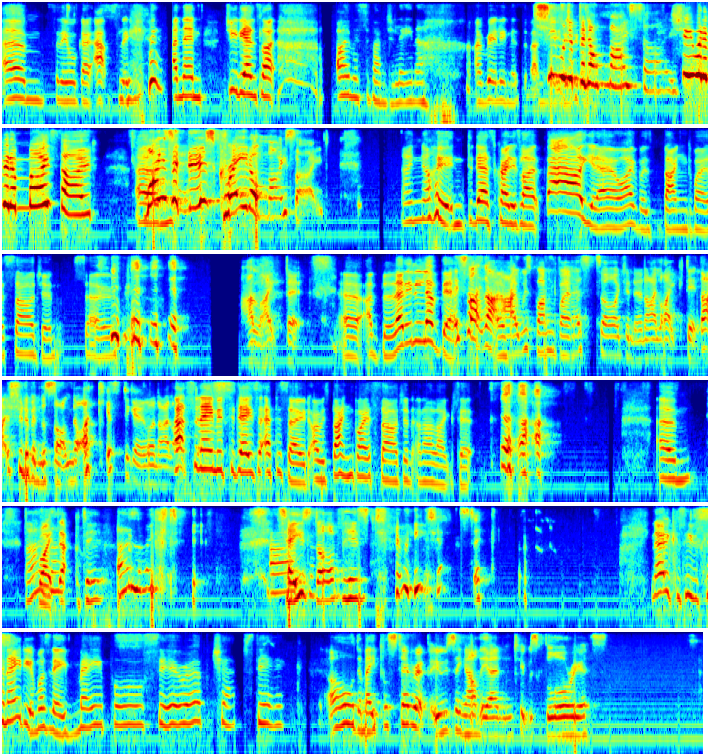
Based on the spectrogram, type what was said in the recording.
Um, so they all go absolutely, and then Julienne's like, I miss Evangelina. I really miss Evangelina. She would have been on my side. She would have been on my side. Why Um, isn't Nurse Crane on my side? I know. And Nurse Crane is like, well, you know, I was banged by a sergeant, so I liked it. uh, I bloody loved it. It's like that. Um, I was banged by a sergeant and I liked it. That should have been the song. Not I kissed a girl and I liked That's the it. name of today's episode. I was banged by a sergeant and I liked it. Um, I Right, that- liked it. I liked it. I Taste of his cherry chapstick. no, because he was Canadian, wasn't he? Maple syrup chapstick. Oh, the maple syrup oozing out the end. It was glorious.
